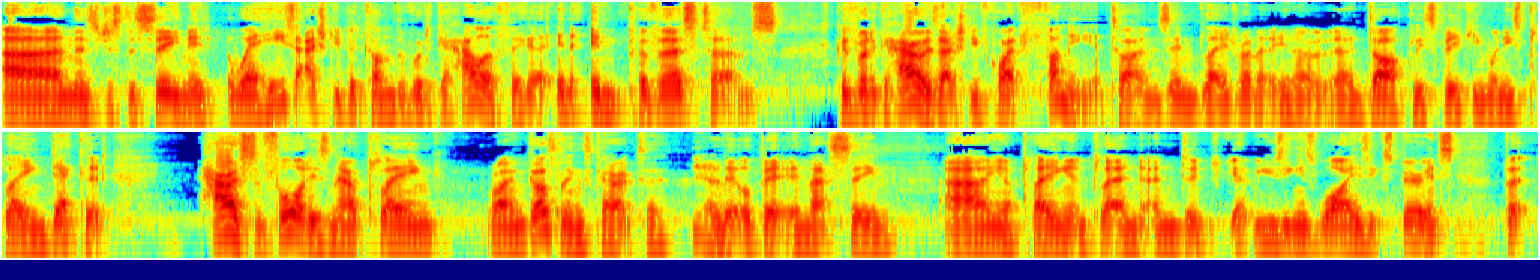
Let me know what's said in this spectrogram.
Uh, and there's just a scene where he's actually become the Rutger Hauer figure in, in perverse terms. Because Rutger Hauer is actually quite funny at times in Blade Runner, you know, and darkly speaking, when he's playing Deckard. Harrison Ford is now playing Ryan Gosling's character Yeah. a little bit in that scene. Uh, you know, playing and, play, and, and uh, using his wise experience. But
